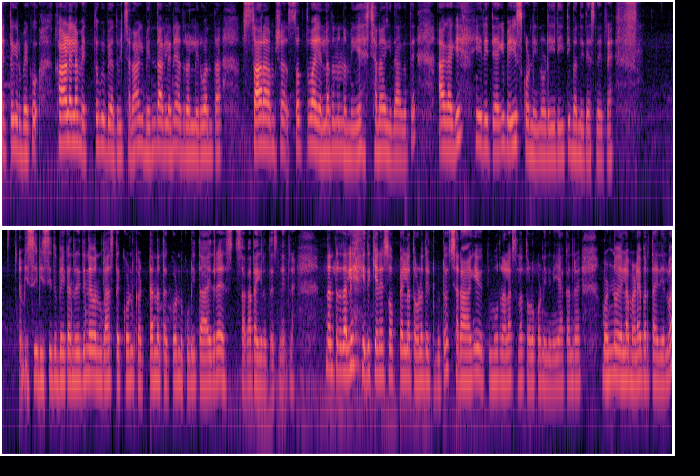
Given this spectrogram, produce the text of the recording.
ಮೆತ್ತಗಿರಬೇಕು. ಕಾಳೆಲ್ಲ ಮೆತ್ತಗೂ ಅದು ಚೆನ್ನಾಗಿ ಬೆಂದಾಗಲೇ ಅದರಲ್ಲಿರುವಂಥ ಸಾರಾಂಶ, ಸತ್ವ ಎಲ್ಲದನ್ನು ನಮಗೆ ಚೆನ್ನಾಗಿ ಇದಾಗುತ್ತೆ ಹಾಗಾಗಿ ಈ ರೀತಿಯಾಗಿ ಬೇಯಿಸ್ಕೊಂಡು ನೋಡಿ, ಈ ರೀತಿ ಬಂದಿದೆ ಸ್ನೇಹಿತರೆ. ಬಿಸಿ ಬಿಸಿದು ಬೇಕಂದರೆ ಇದನ್ನೇ ಒಂದು ಗ್ಲಾಸ್ ತೆಕ್ಕೊಂಡು, ಕಟ್ಟನ್ನು ತಕ್ಕೊಂಡು ಕುಡಿತಾ ಇದ್ದರೆ ಸಖತ್ತಾಗಿರುತ್ತೆ ಸ್ನೇಹಿತರೆ. ನಂತರದಲ್ಲಿ ಇದಕ್ಕೇನೆ ಸೊಪ್ಪೆಲ್ಲ ತೊಳೆದಿಟ್ಬಿಟ್ಟು ಚೆನ್ನಾಗಿ ಮೂರು ನಾಲ್ಕು ಸಲ ತೊಳ್ಕೊಂಡಿದ್ದೀನಿ. ಯಾಕಂದರೆ ಮಣ್ಣು ಎಲ್ಲ ಮಳೆ ಬರ್ತಾ ಇದೆಯಲ್ವ,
